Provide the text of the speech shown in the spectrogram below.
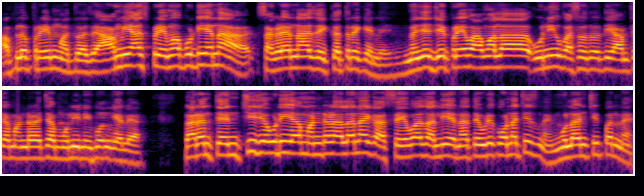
आपलं प्रेम महत्वाचं आहे. आम्ही आज प्रेमापोटी आहे ना सगळ्यांना आज एकत्र केले म्हणजे जे प्रेम आम्हाला उणीव बसवत होती आमच्या मंडळाच्या मुली निघून गेल्या. कारण त्यांची जेवढी या मंडळाला नाही का सेवा झाली आहे ना तेवढी कोणाचीच नाही मुलांची पण नाही.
